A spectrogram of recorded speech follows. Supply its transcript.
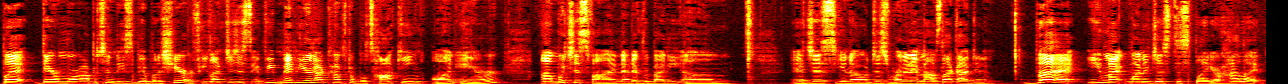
but there are more opportunities to be able to share. If you like to just, if you maybe you're not comfortable talking on air, um, which is fine. Not everybody um, is just you know just running their mouths like I do. But you might want to just display or highlight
